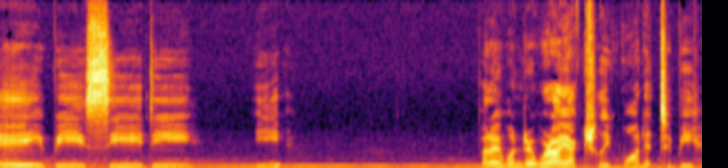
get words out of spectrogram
A, B, C, D, E? But I wonder where I actually want it to be.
